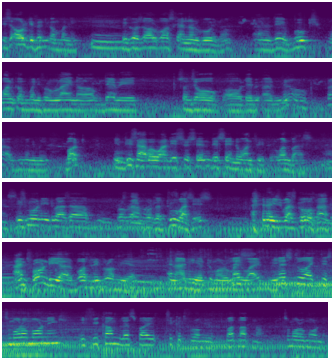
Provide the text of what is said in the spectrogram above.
It's all different company Hmm. because all bus cannot go, you know. And they booked one company from line of David, Sanjog or David, and you know, many many. But in this hour one station they send one people, one bus. This morning it was a program for the two buses. And it was go. I'm from here, mostly from here, and I'm here tomorrow. My let's, wife, me. let's do like this. Tomorrow morning, if we come, let's buy ticket from you. But not now. Tomorrow morning.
